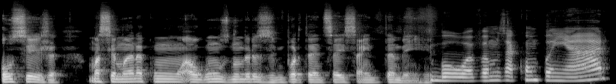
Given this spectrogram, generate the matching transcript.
ou seja, uma semana com alguns números importantes aí saindo também. Boa, vamos acompanhar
